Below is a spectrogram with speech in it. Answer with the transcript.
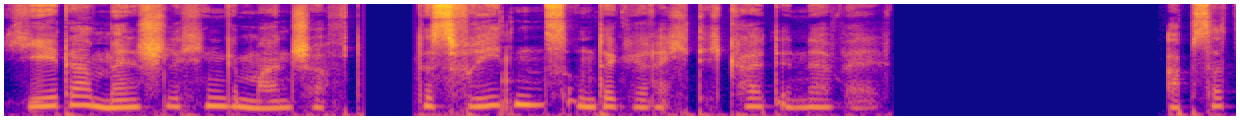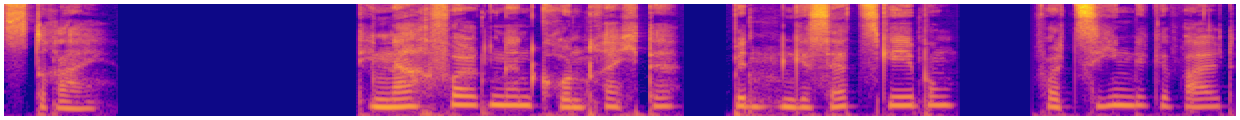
jeder menschlichen Gemeinschaft, des Friedens und der Gerechtigkeit in der Welt. Absatz 3 Die nachfolgenden Grundrechte binden Gesetzgebung, vollziehende Gewalt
